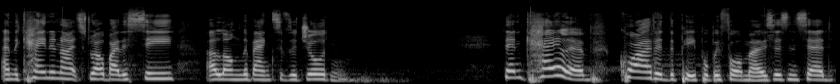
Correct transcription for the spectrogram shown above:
And the Canaanites dwell by the sea along the banks of the Jordan. Then Caleb quieted the people before Moses and said,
